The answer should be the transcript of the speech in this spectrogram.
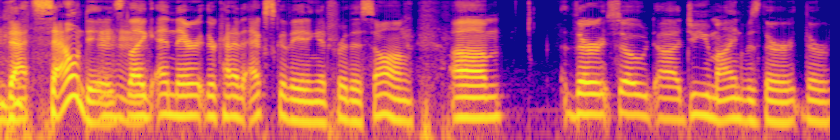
that sound is like and they're they're kind of excavating it for this song. Um their so uh do you mind was their their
